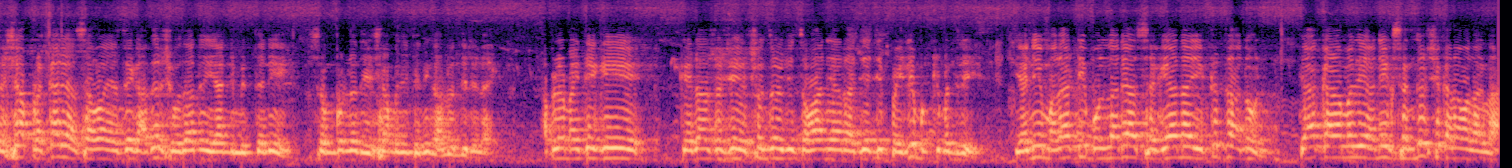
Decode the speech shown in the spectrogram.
कशा प्रकारे असावा याचं एक आदर्श उदाहरण या निमित्ताने संपूर्ण देशामध्ये त्यांनी घालून दिलेलं आहे. आपल्याला माहिती आहे की कैलासवासी यशवंतरावजी चव्हाण या राज्याचे पहिले मुख्यमंत्री. यांनी मराठी बोलणाऱ्या सगळ्यांना एकत्र आणून त्या काळामध्ये अनेक संघर्ष करावा लागला.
